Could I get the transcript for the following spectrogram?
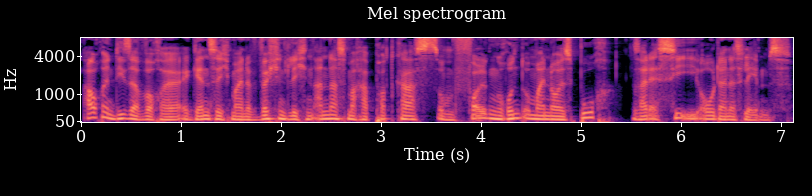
Auch in dieser Woche ergänze ich meine wöchentlichen Andersmacher-Podcasts um Folgen rund um mein neues Buch Sei der CEO deines Lebens.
